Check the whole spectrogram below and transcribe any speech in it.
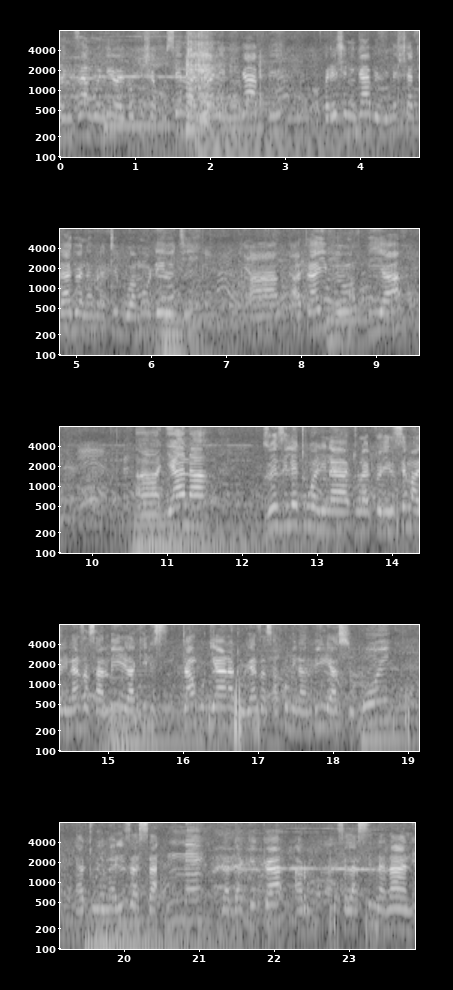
wenzangu wengine walivyokwisha kusema viwanja ni ngapi, operesheni ngapi zimeshatajwa na mratibu wa Mo Dewji. Ah, Hata hivyo pia Ah, jana zoezi letu huwa lina tuna- tulisema linaanza saa mbili lakini tangu jana tulianza saa kumi na mbili asubuhi na tulimaliza saa nne na dakika aru- thelathini na nane.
